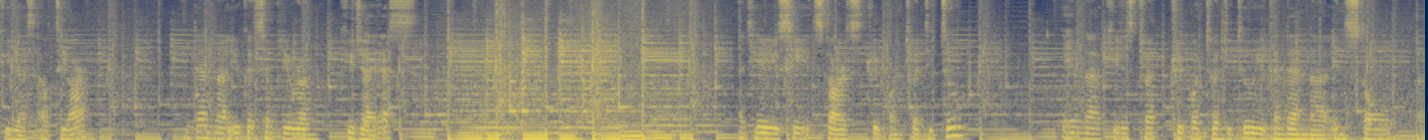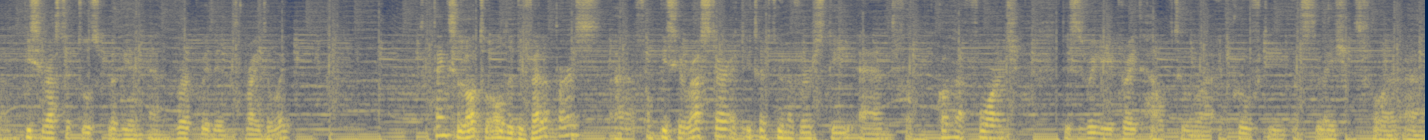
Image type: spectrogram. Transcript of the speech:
QGIS LTR. And then uh, you can simply run QGIS. And here you see it starts 3.22. In uh, QGIS 3.22 you can then uh, install uh, PCRaster Tools plugin and work with it right away. Thanks a lot to all the developers uh, from PCRaster at Utrecht University and from CondaForge. This is really a great help to uh, improve the installations for uh,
